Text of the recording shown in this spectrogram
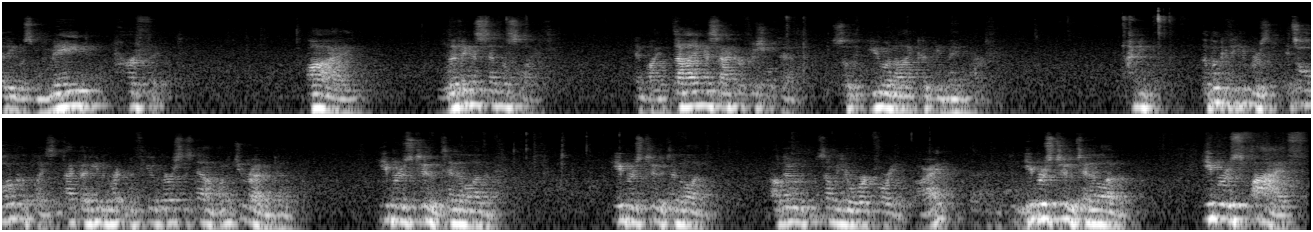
that he was made perfect by living a sinless life and by dying a sacrificial death so that you and I could be made perfect. I mean, the book of Hebrews, it's all over the place. In fact, I've even written a few verses down. Why don't you write them down? Hebrews 2, 10 and 11. Hebrews 2, 10 and 11. I'll do some of your work for you, all right? Hebrews 2, 10 and 11. Hebrews 5,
